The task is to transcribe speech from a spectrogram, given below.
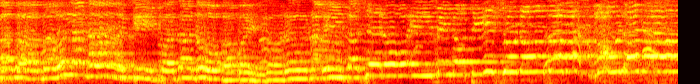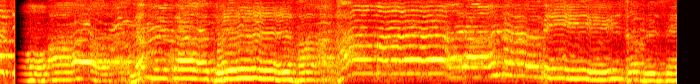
বাবা মৌলানা কৃপদানো আমায় করোনা এই দাসেরও এই বিনতি শুনো বাবা মৌলানা आलम का दुल्हा हमारा नबी सबसे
